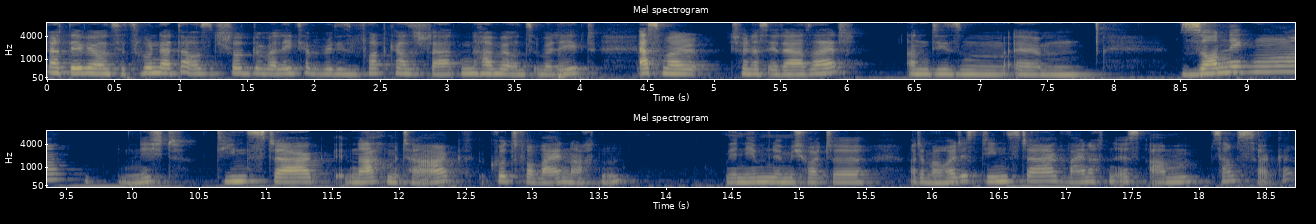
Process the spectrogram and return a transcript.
Nachdem wir uns jetzt 100.000 Stunden überlegt haben, wie wir diesen Podcast starten, haben wir uns überlegt, erstmal schön, dass ihr da seid an diesem ähm, sonnigen, nicht Dienstag, Nachmittag, kurz vor Weihnachten. Wir nehmen nämlich heute, warte mal, heute ist Dienstag, Weihnachten ist am Samstag, gell?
